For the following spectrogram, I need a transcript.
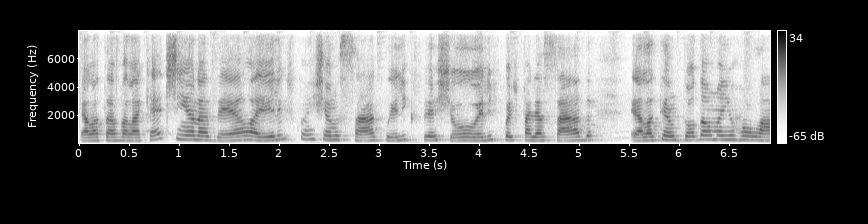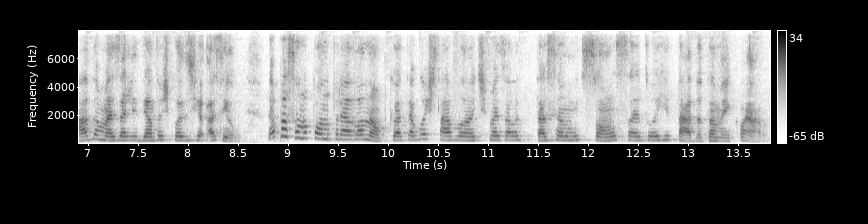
ela tava lá quietinha na dela, ele que ficou enchendo o saco, ele que fechou, ele ficou de palhaçada. Ela tentou dar uma enrolada, mas ali dentro as coisas. Assim, não é passando pano pra ela, não, porque eu até gostava antes, mas ela tá sendo muito sonsa, eu tô irritada também com ela.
